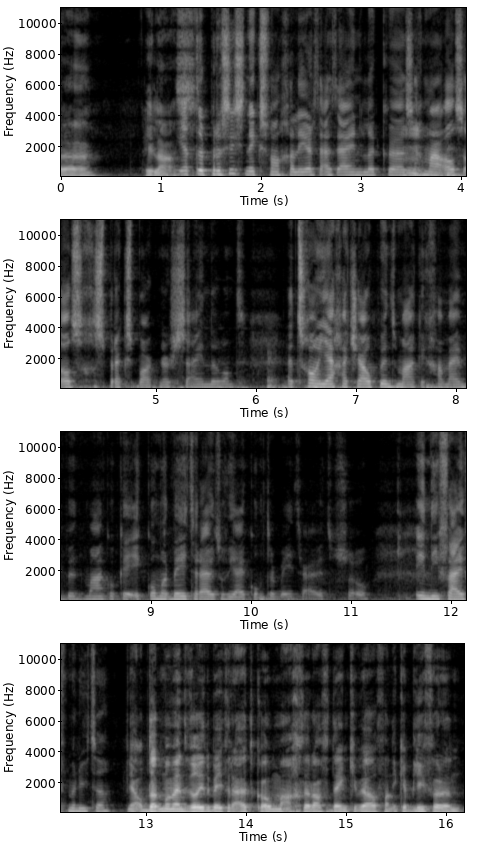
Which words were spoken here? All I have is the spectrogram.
eh, helaas. Je hebt er precies niks van geleerd uiteindelijk, eh, zeg maar, als, als gesprekspartners zijnde. Want het is gewoon, jij gaat jouw punt maken, ik ga mijn punt maken. Oké, ik kom er beter uit of jij komt er beter uit of zo. In die vijf minuten. Ja, op dat moment wil je er beter uitkomen, maar achteraf denk je wel van... ik heb liever een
